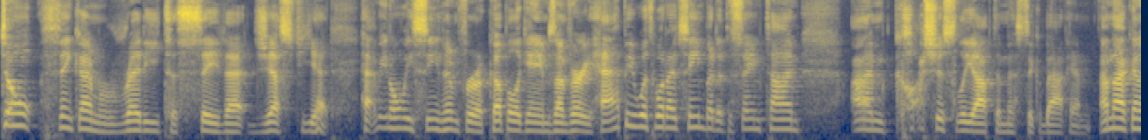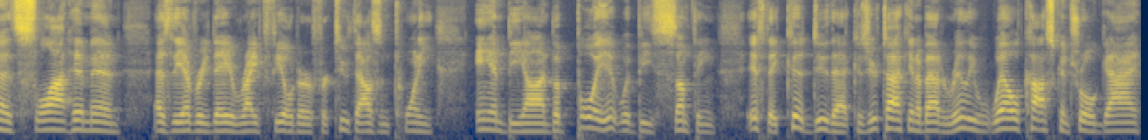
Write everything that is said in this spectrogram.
don't think I'm ready to say that just yet. Having only seen him for a couple of games, I'm very happy with what I've seen, but at the same time, I'm cautiously optimistic about him. I'm not going to slot him in as the everyday right fielder for 2020 and beyond, but boy, it would be something if they could do that because you're talking about a really well cost control guy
